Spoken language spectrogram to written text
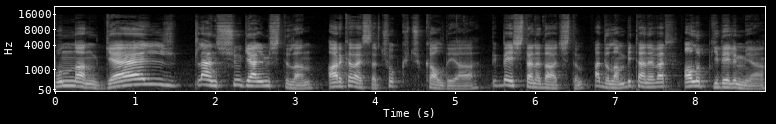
Bundan gel Lan şu gelmişti lan. Arkadaşlar çok küçük kaldı ya. Bir 5 tane daha açtım. Hadi lan bir tane ver. Alıp gidelim ya.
